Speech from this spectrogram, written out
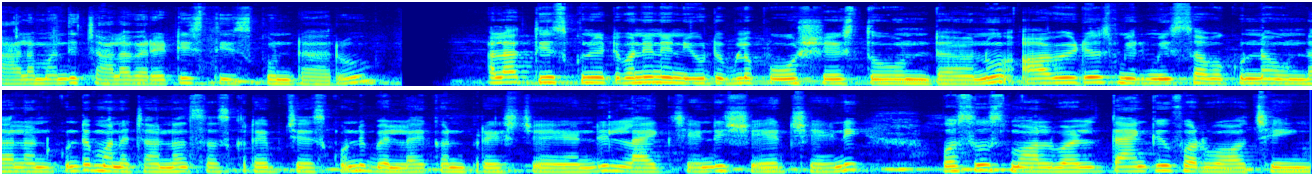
చాలామంది చాలా వెరైటీస్ తీసుకుంటారు. అలా తీసుకునేటివన్నీ నేను యూట్యూబ్లో పోస్ట్ చేస్తూ ఉంటాను. ఆ వీడియోస్ మీరు మిస్ అవ్వకుండా ఉండాలనుకుంటే మన ఛానల్ సబ్స్క్రైబ్ చేసుకోండి బెల్ ఐకాన్ ప్రెస్ చేయండి లైక్ చేయండి షేర్ చేయండి. Vasu small world thank you for watching.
